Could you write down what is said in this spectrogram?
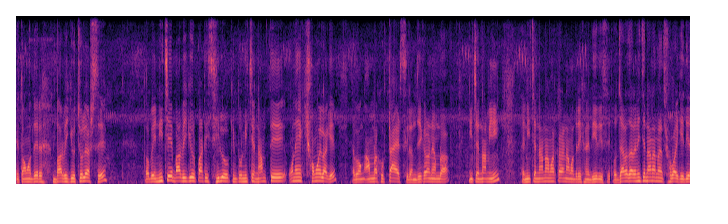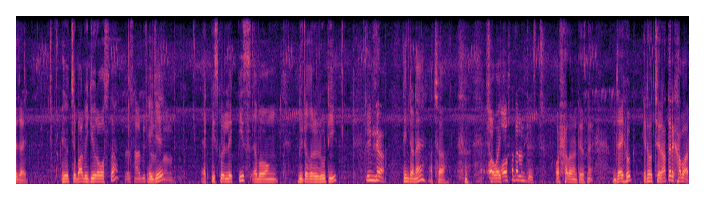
এই তো আমাদের বারবিকিউ চলে আসছে। তবে নিচে বারবিকিউর পার্টি ছিল কিন্তু নিচে নামতে অনেক সময় লাগে এবং আমরা খুব টায়ার্ড ছিলাম। যে কারণে আমরা নিচে নামিনি তাই নিচে না নামার কারণে আমাদের এখানে দিয়ে দিছে তো যারা যারা নিচে না নামে সবাইকে দিয়ে যায়। এই হচ্ছে বারবিকিউর অবস্থা। এই যে এক পিস করে লেগ পিস এবং দুইটা করে রুটি। তিনটা। তিনটা নেয় আচ্ছা। সবাই অসাধারণ টেস্ট অসাধারণ টেস্ট নেই যাই হোক এটা হচ্ছে রাতের খাবার।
